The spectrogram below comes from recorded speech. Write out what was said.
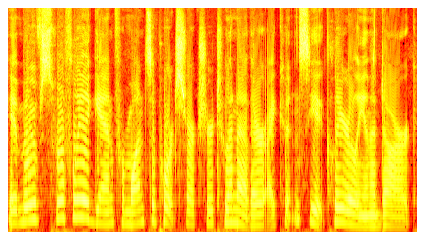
It moved swiftly again from one support structure to another. I couldn't see it clearly in the dark.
